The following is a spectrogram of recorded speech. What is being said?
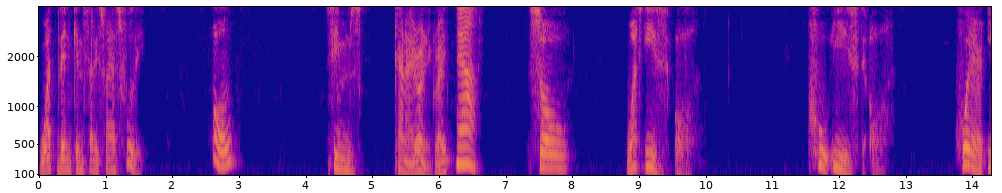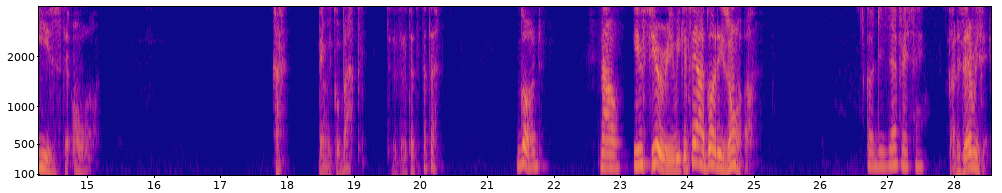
what then can satisfy us fully? All seems kind of ironic, right? Yeah. So, what is all? Who is the all? Where is the all? Huh. Then we go back. God. Now, in theory, we can say, ah, God is all. God is everything. God is everything.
